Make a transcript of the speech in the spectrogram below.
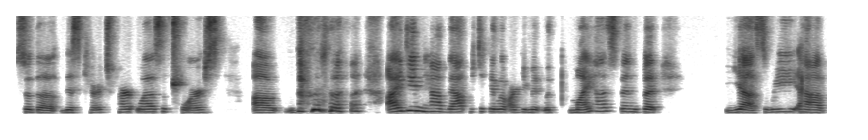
so the miscarriage part was, of course, uh, I didn't have that particular argument with my husband, but yes, we have,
